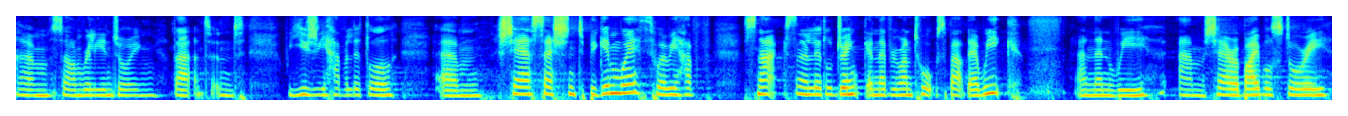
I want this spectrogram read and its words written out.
Um, so I'm really enjoying that. And we usually have a little um, share session to begin with where we have snacks and a little drink, and everyone talks about their week. And then we um, share a Bible story,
